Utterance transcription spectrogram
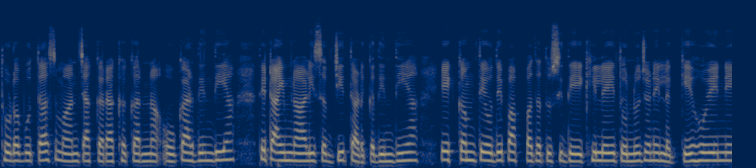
ਥੋੜ੍ਹਾ ਬਹੁਤਾ ਸਮਾਨ ਚੱਕ ਰੱਖ ਕਰਨਾ ਉਹ ਕਰ ਦਿੰਦੀ ਹਾਂ ਅਤੇ ਟਾਈਮ ਨਾਲ ਹੀ ਸਬਜ਼ੀ ਤੜਕ ਦਿੰਦੀ ਹਾਂ ਏਕਮ ਅਤੇ ਉਹਦੇ ਪਾਪਾ ਤਾਂ ਤੁਸੀਂ ਦੇਖ ਹੀ ਲਏ ਦੋਨੋਂ ਜਣੇ ਲੱਗੇ ਹੋਏ ਨੇ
